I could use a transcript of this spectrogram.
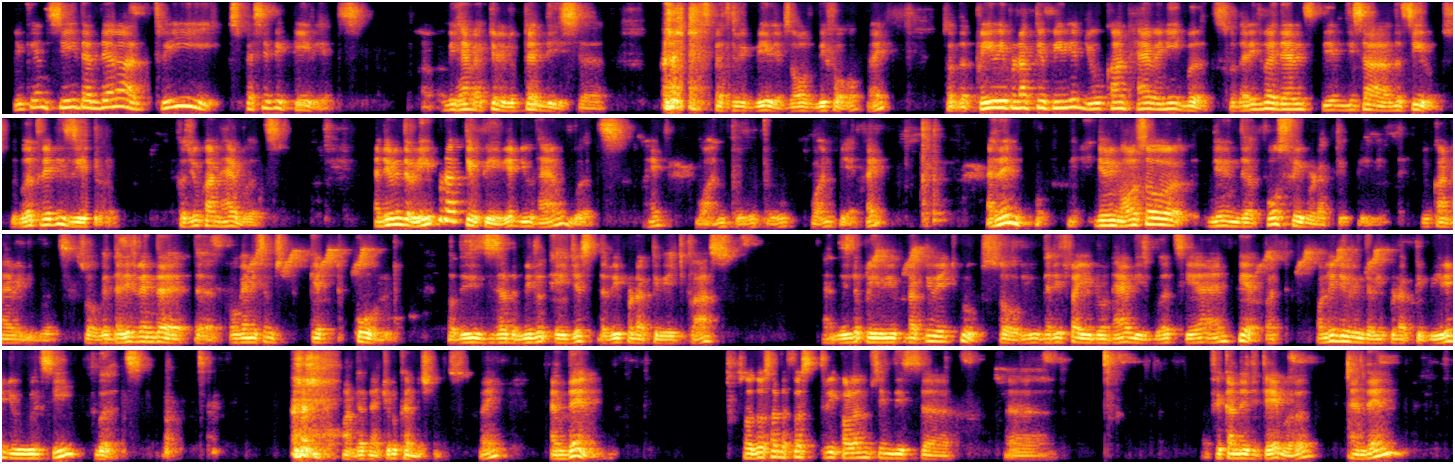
you can see that there are three specific periods. Uh, we have actually looked at these uh, specific periods all before, right? So the pre-reproductive period, you can't have any births. So that is why there is these are the zeros. The birth rate is zero because you can't have births. And during the reproductive period, you have births, right? One, two, two, one here, right? And then during also during the post-reproductive period, you can't have any births. So that is when the, the organisms get old. So these are the middle ages, the reproductive age class, and this is the pre-reproductive age groups. So you, that is why you don't have these births here and here, but only during the reproductive period you will see births under natural conditions, right? And then, so those are the first three columns in this uh, uh, fecundity table and then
